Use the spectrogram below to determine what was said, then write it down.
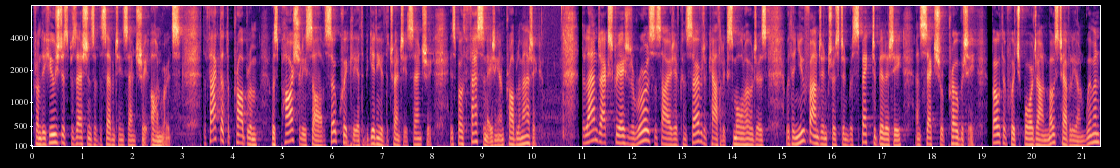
from the huge dispossessions of the 17th century onwards. The fact that the problem was partially solved so quickly at the beginning of the 20th century is both fascinating and problematic. The Land Acts created a rural society of conservative Catholic smallholders with a newfound interest in respectability and sexual probity, both of which bore down most heavily on women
